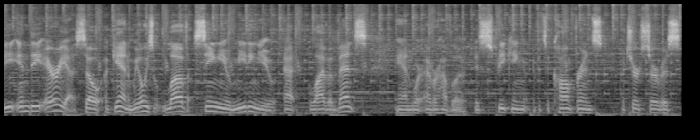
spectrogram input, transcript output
be in the area. So, again, we always love seeing you, meeting you at live events and wherever Havilah is speaking, if it's a conference, a church service,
